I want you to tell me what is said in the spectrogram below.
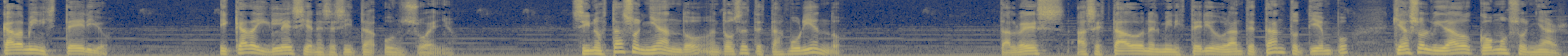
cada ministerio y cada iglesia necesita un sueño. Si no estás soñando, entonces te estás muriendo. Tal vez has estado en el ministerio durante tanto tiempo que has olvidado cómo soñar.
